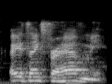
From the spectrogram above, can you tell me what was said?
Hey, thanks for having me.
